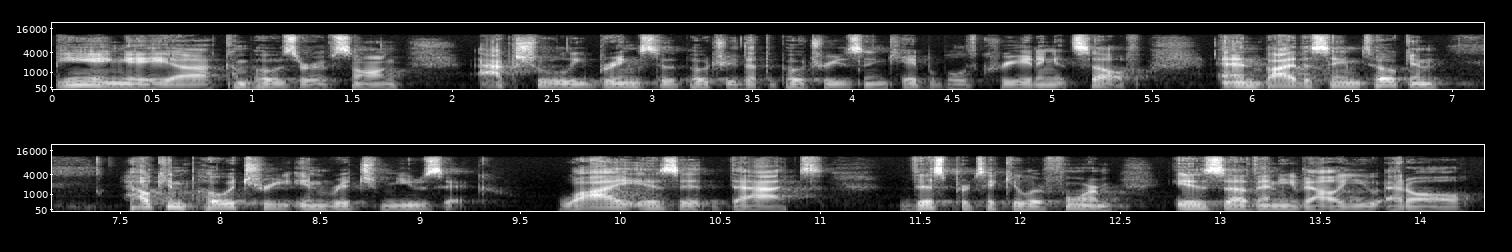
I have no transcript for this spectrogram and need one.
being a uh, composer of song actually brings to the poetry that the poetry is incapable of creating itself? And by the same token, how can poetry enrich music? Why is it that this particular form is of any value at all?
